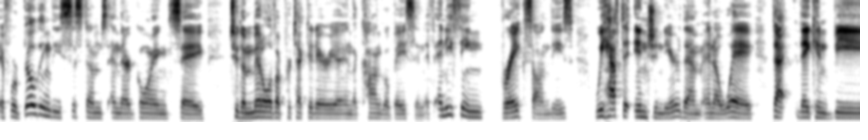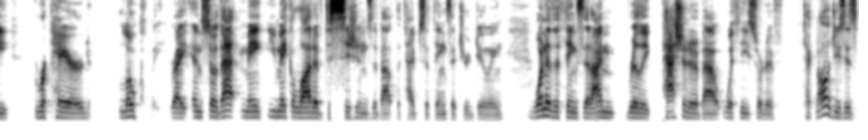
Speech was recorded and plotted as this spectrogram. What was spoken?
if we're building these systems and they're going, say, to the middle of a protected area in the Congo basin, if anything breaks on these, we have to engineer them in a way that they can be repaired locally right? And so that make you make a lot of decisions about the types of things that you're doing. One of the things that i'm really passionate about with these sort of technologies is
